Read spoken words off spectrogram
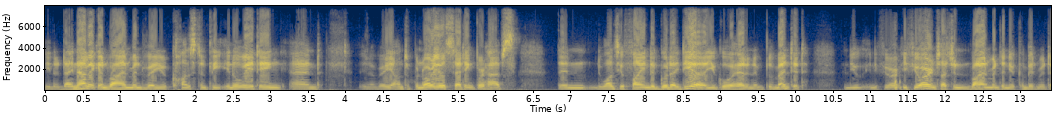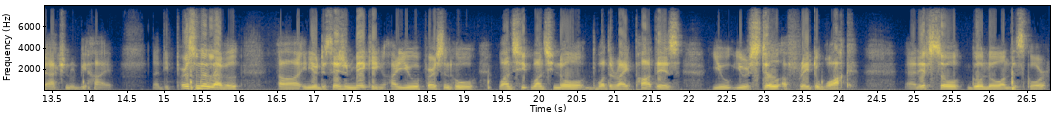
in a dynamic environment where you're constantly innovating and in a very entrepreneurial setting, perhaps, then once you find a good idea, you go ahead and implement it. And, you, and if you're if you are in such an environment, then your commitment to action would be high. At the personal level, uh, in your decision making, are you a person who once you once you know what the right path is, you you're still afraid to walk? And if so, go low on the score.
